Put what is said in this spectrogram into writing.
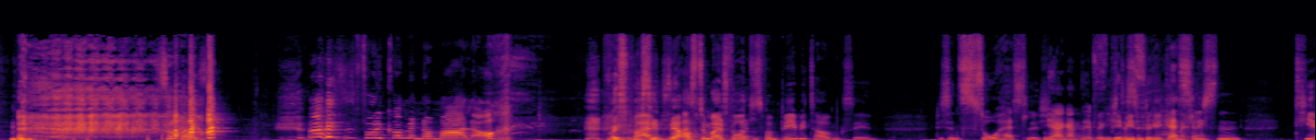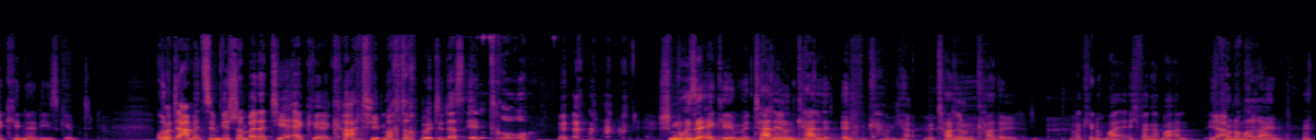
Sowas. Das ist vollkommen normal auch. Das passiert sehr oft Hast du mal. Fotos von Babytauben gesehen? Die sind so hässlich. Ja, ganz, Wirklich, Babyvögel das sind die generell. hässlichsten Tierkinder, die es gibt. Und damit sind wir schon bei der Tierecke. Kathi, mach doch bitte das Intro. Schmuseecke mit Taddel und Kaddel. Äh, ja, mit Taddel und Kaddel. Okay, nochmal. Ich fange nochmal an. Ich Ja, komme nochmal okay. rein.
